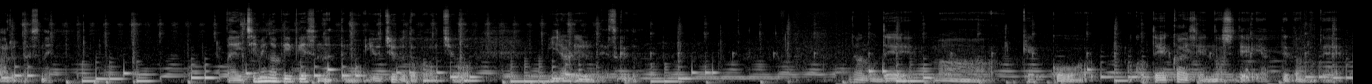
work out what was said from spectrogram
あるんですね。まあ、1メガ BPS になっても YouTube とかは一応見られるんですけどなのでまあ結構固定回線なしでやってたので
